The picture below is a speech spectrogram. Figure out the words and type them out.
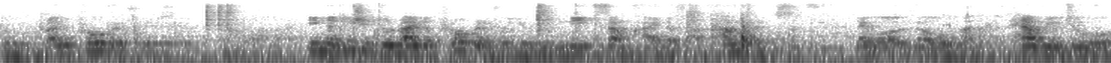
to write a program for you. In addition to write a program for you, you need some kind of accountants that will you know, help you to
